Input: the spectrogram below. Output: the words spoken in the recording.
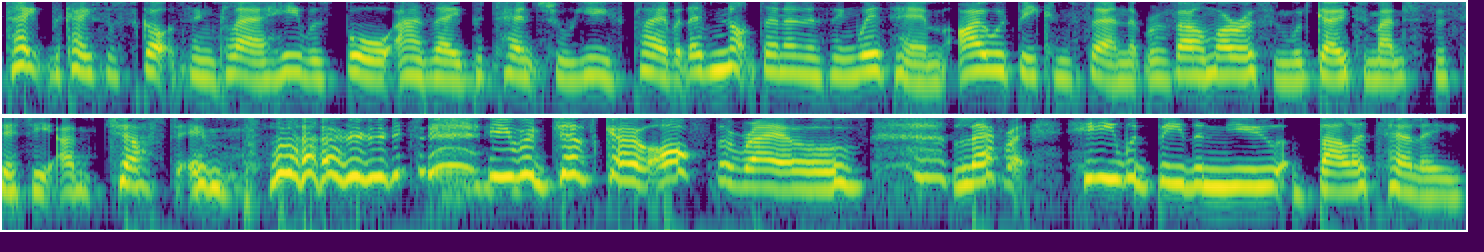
Take the case of Scott Sinclair. He was bought as a potential youth player, but they've not done anything with him. I would be concerned that Ravel Morrison would go to Manchester City and just implode. he would just go off the rails, left. Right. He would be the new Balotelli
